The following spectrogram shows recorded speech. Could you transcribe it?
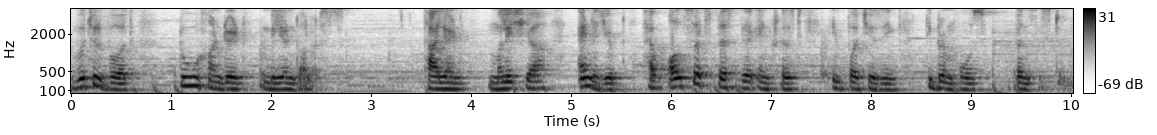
which will worth $200 million. Thailand, Malaysia, and Egypt have also expressed their interest in purchasing the BrahMos weapon system.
